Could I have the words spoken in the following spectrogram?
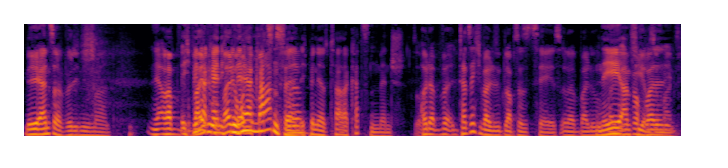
nee, ernsthaft würde ich nicht machen. Ja, aber Ich bin ja kein, ich bin ja magst, Katzenfan. oder? Ich bin ja totaler Katzenmensch. So. Oder tatsächlich, weil du glaubst, dass es zäh ist, oder weil du nee, weil du einfach Tiere so weil, magst?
